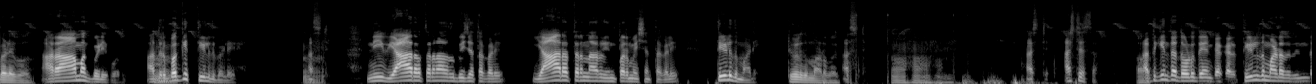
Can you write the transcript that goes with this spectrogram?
ಬೆಳಿಬಹುದು ಆರಾಮಾಗಿ ಬೆಳಿಬೋದು. ಅದ್ರ ಹ್ಮ್. ಬಗ್ಗೆ ತಿಳಿದು ಬೆಳೀರಿ. ಅಷ್ಟೇ. ನೀವ್ ಯಾರ ಹತ್ರನಾದ್ರು ಬೀಜ ತಗೊಳ್ಳಿ ಯಾರ ಹತ್ರನಾದ್ರು ಇನ್ಫಾರ್ಮೇಶನ್ ತಗೊಳ್ಳಿ ತಿಳಿದು ಮಾಡಿ. ತಿಳಿದು ಮಾಡ್ಬೇಕು. ಅಷ್ಟೇ. ಅಷ್ಟೇ ಅಷ್ಟೇ ಸರ್. ಅದಕ್ಕಿಂತ ದೊಡ್ಡದು ಏನ್ ಬೇಕಾದ್ರೆ ತಿಳಿದು ಮಾಡೋದ್ರಿಂದ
